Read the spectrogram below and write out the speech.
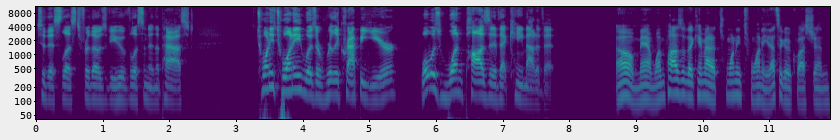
to this list for those of you who've listened in the past. 2020 was a really crappy year. What was one positive that came out of it? Oh man, one positive that came out of 2020. That's a good question.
